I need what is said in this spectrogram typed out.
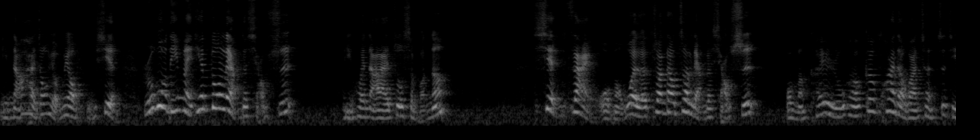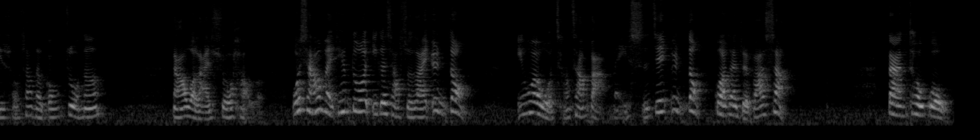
你脑海中有没有浮现，如果你每天多两个小时，你会拿来做什么呢？现在我们为了赚到这两个小时，我们可以如何更快的完成自己手上的工作呢？拿我来说好了，我想要每天多一个小时来运动，因为我常常把没时间运动挂在嘴巴上。但透过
